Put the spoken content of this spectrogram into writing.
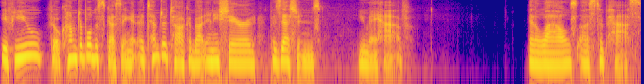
If you feel comfortable discussing it, attempt to talk about any shared possessions you may have. It allows us to pass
